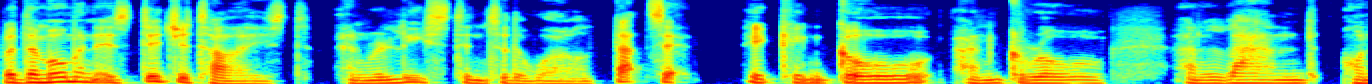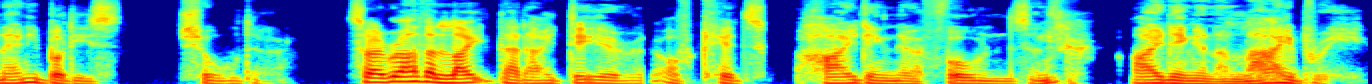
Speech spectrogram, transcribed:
But the moment it's digitized and released into the world, that's it. It can go and grow and land on anybody's shoulder. So I rather like that idea of kids hiding their phones and hiding in a library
